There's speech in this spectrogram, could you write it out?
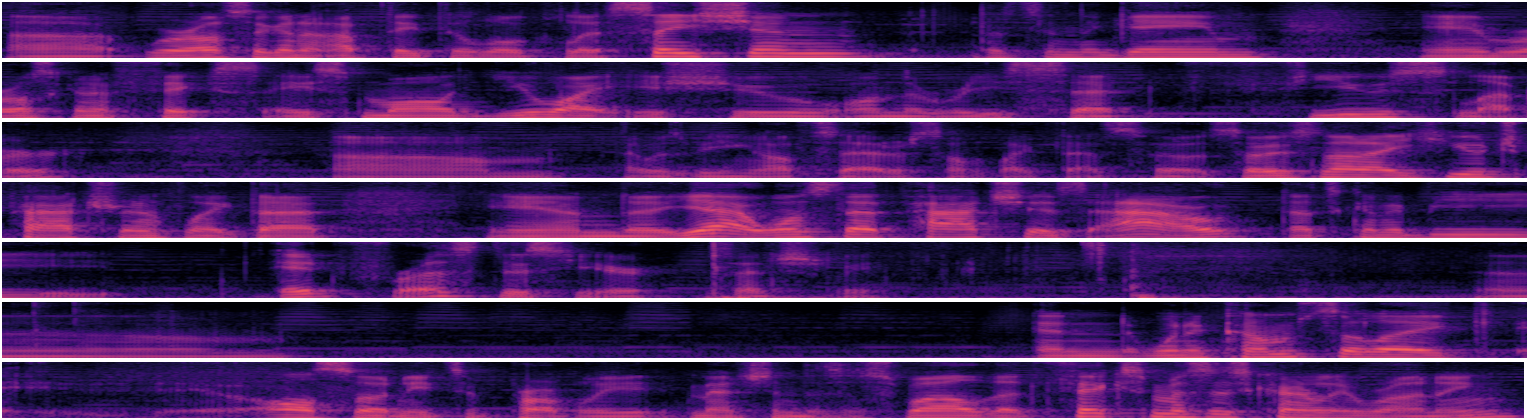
Uh, we're also going to update the localization that's in the game, and we're also going to fix a small UI issue on the reset fuse lever um, that was being offset or something like that. So, so it's not a huge patch or anything like that. And uh, yeah, once that patch is out, that's going to be it for us this year, essentially. Um, and when it comes to like, also need to probably mention this as well that FICSMAS is currently running.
